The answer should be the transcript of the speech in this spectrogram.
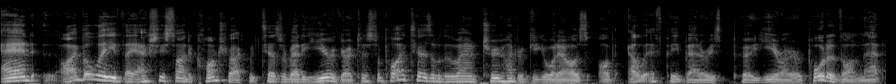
And I believe they actually signed a contract with Tesla about a year ago to supply Tesla with around 200 gigawatt hours of LFP batteries per year. I reported on that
